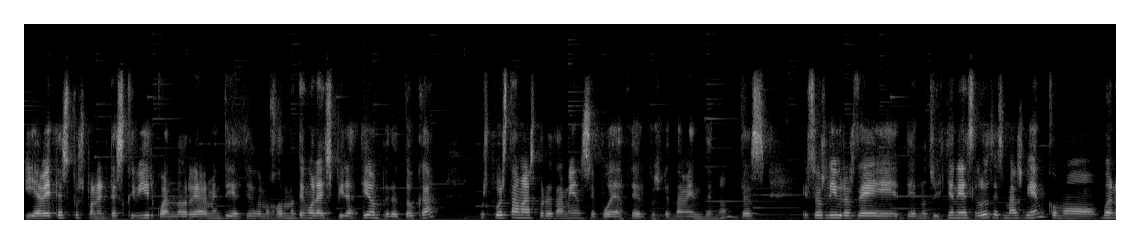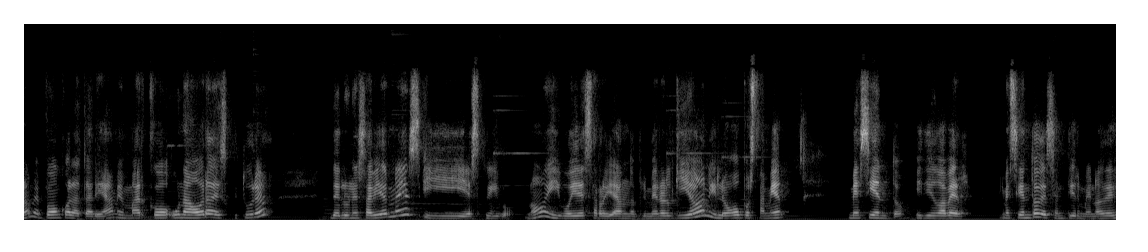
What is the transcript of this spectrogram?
y, a veces pues ponerte a escribir cuando realmente a lo mejor no tengo la inspiración, pero toca, pues cuesta más, pero también se puede hacer perfectamente, ¿no? Entonces, esos libros de, nutrición y de salud es más bien como, bueno, me pongo con la tarea, me marco una hora de escritura de lunes a viernes y escribo, ¿no? Y voy desarrollando primero el guion y luego pues también me siento y digo, a ver, me siento de sentirme, no de,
